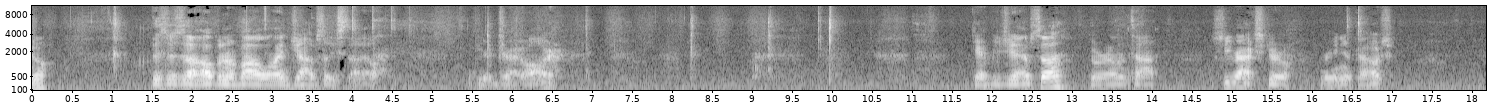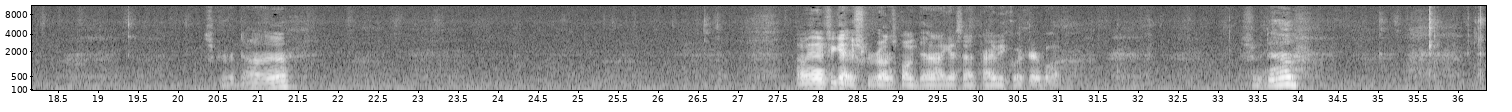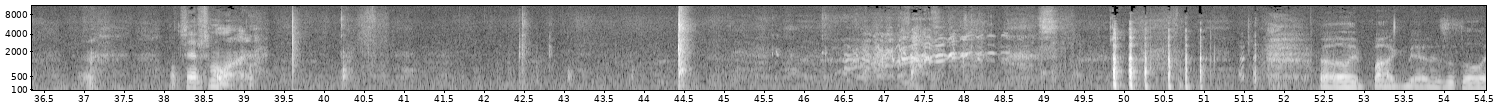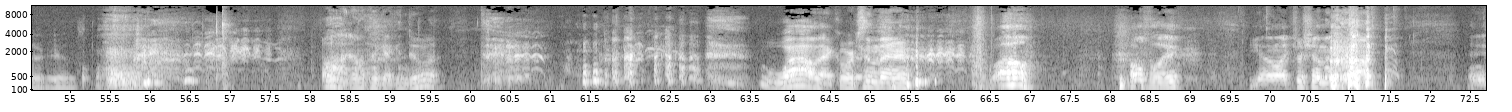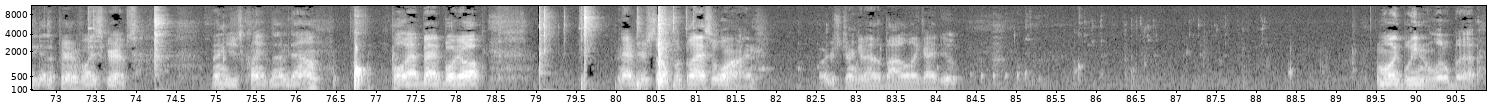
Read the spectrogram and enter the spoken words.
Go. This is uh, open a bottle line job style. If you're a drywaller. Grab your jab saw, go around the top. Sheetrock screw right in your pouch. Screw it down in. I mean, if you get your screw guns plugged in, I guess that'd probably be quicker, but. Screw it down. Let's have some wine. Holy fuck, man, this is hilarious. Oh, I don't think I can do it. wow, that cork's in there. Well, hopefully, you got an electrician that's job, and he's got a pair of vice grips. Then you just clamp them down, pull that bad boy up, and have yourself a glass of wine. Or just drink it out of the bottle like I do. I'm only bleeding a little bit.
